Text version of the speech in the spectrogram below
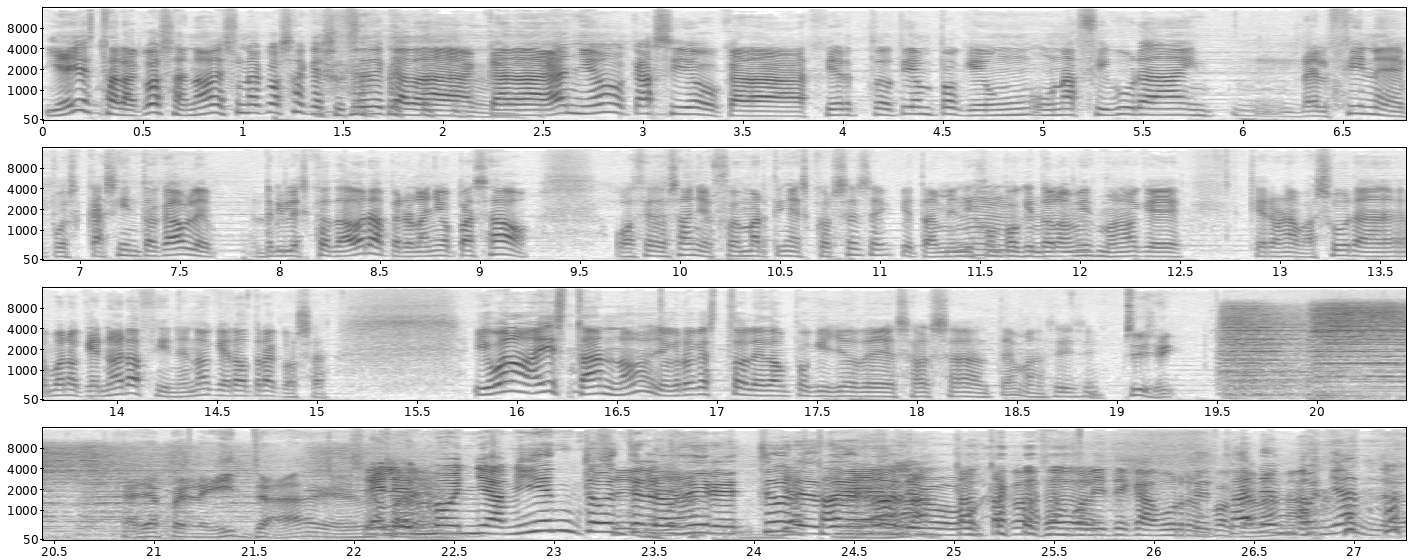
Y ahí está la cosa, ¿no? Es una cosa que sucede cada, cada año casi o cada cierto tiempo que un- una figura del cine pues casi intocable, Ridley Scott ahora, pero el año pasado o hace dos años fue Martin Scorsese, que también dijo un poquito lo mismo, ¿no? Que, que era una basura. Bueno, que no era cine, ¿no? Que era otra cosa. Y bueno, ahí están, ¿no? Yo creo que esto le da un poquillo de salsa al tema, sí, sí. Sí, sí. Que haya peleita. que- El Sí, entre ya- los directores de Hollywood. Tanta corrección política aburre Se un poco, están ¿no? emmoñando.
